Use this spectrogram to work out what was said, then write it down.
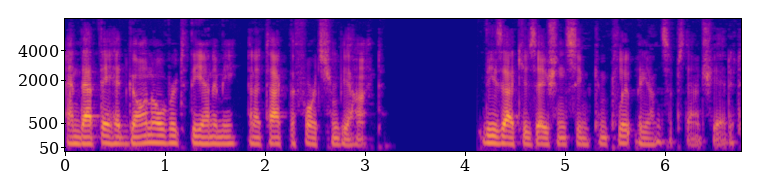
and that they had gone over to the enemy and attacked the forts from behind. These accusations seemed completely unsubstantiated.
